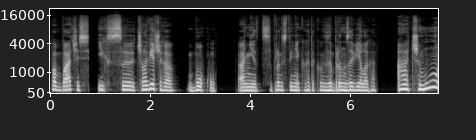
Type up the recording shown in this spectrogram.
пабачыць іх з чалавечага боку а не сапраўднасты некага такого забранзавелага. А чаму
